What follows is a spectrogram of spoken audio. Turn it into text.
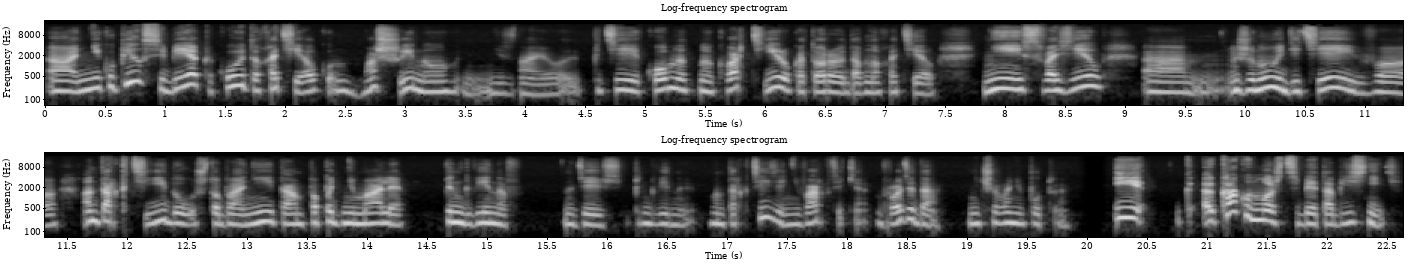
А, не купил себе какую-то хотелку, машину, не знаю, пятикомнатную квартиру, которую давно хотел, не свозил а, жену и детей в Антарктиду, чтобы они там поподнимали пингвинов. Надеюсь, пингвины в Антарктиде, не в Арктике. Вроде да, ничего не путаю. И как он может себе это объяснить?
